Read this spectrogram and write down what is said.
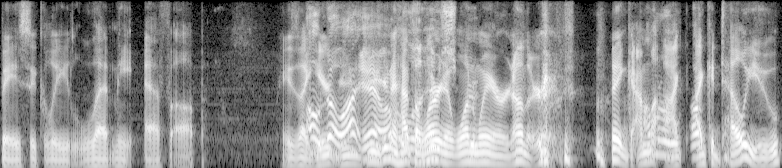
basically let me f up. He's like, Oh, "You're, no, I- you're gonna I'm have to learn it one way or another." like I'm, I'm gonna- I, I could tell you.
